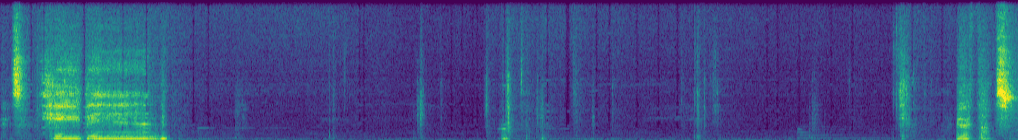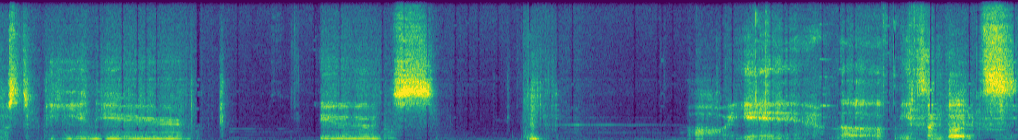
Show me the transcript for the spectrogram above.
There's a cave in. I wonder if I'm supposed to be in here. Dudes. Yeah, love me some books.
